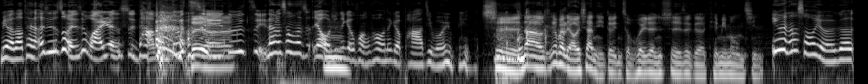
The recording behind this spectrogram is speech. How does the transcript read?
没有到太大，而且重点是我还认识他们，对不起，对，啊、对不起。他们上次要我去那个皇后那个 party，我也没去。是，那要不要聊一下你对你怎么会认识这个甜蜜梦境？因为那时候有一个。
